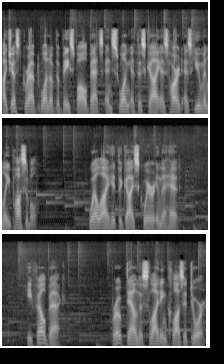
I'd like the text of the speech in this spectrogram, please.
I just grabbed one of the baseball bats and swung at this guy as hard as humanly possible. Well I hit the guy square in the head. He fell back. Broke down the sliding closet door.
